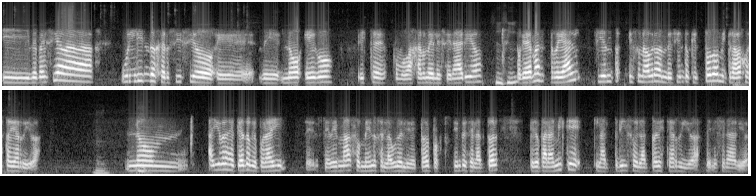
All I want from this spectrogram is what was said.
Y me parecía un lindo ejercicio eh, de no ego, ¿viste? Como bajarme del escenario. Porque además, real, siento es una obra donde siento que todo mi trabajo está ahí arriba. No, mm, hay obras de teatro que por ahí eh, se ve más o menos el laburo del director, porque siempre es el actor, pero para mí que la actriz o el actor esté arriba del escenario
